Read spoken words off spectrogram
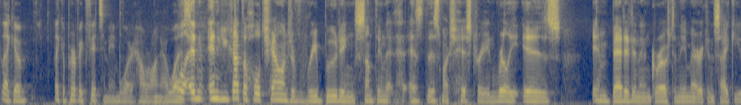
like a like a perfect fit to me. Boy, how wrong I was. Well, and and you got the whole challenge of rebooting something that has this much history and really is embedded and engrossed in the American psyche,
